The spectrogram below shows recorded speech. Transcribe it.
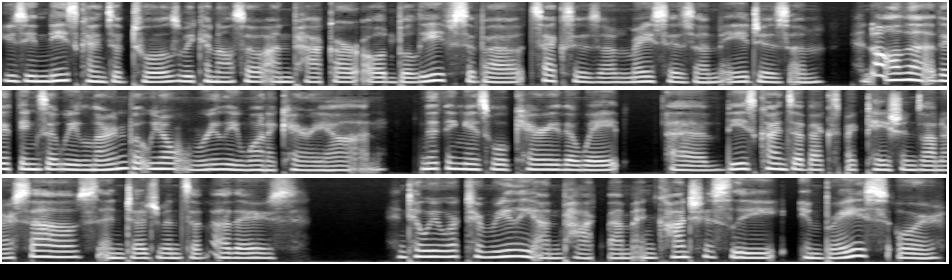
Using these kinds of tools, we can also unpack our old beliefs about sexism, racism, ageism, and all the other things that we learn, but we don't really want to carry on. The thing is, we'll carry the weight of these kinds of expectations on ourselves and judgments of others until we work to really unpack them and consciously embrace or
